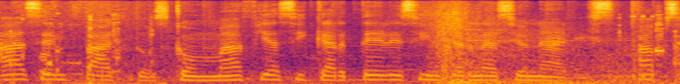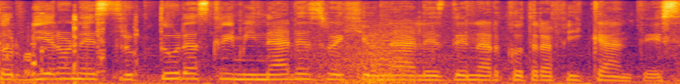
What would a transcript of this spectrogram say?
Hacen pactos con mafias y carteles internacionales. Absorbieron estructuras criminales regionales de narcotraficantes,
